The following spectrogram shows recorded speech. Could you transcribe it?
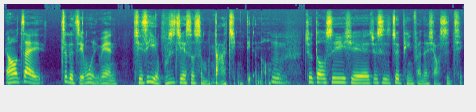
然后在这个节目里面，其实也不是介绍什么大景点哦，嗯，就都是一些就是最平凡的小事情，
